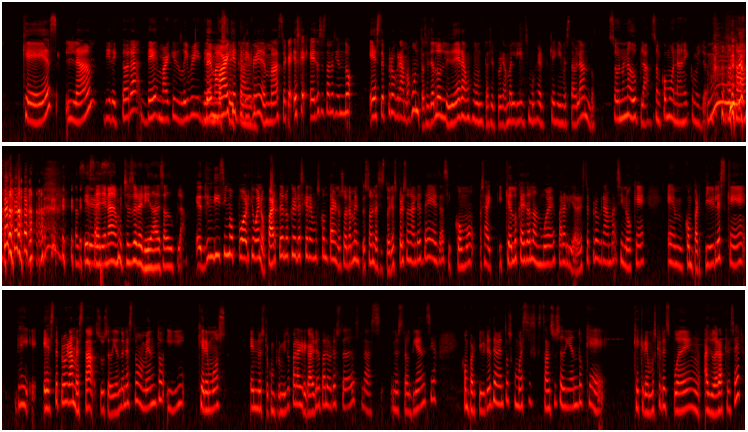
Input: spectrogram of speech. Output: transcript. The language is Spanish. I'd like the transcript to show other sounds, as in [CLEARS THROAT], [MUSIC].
que es la directora de Market Delivery de, Market Delivery de Mastercard. Es que ellas están haciendo este programa juntas, ellas lo lideran juntas, el programa Leads Mujer que Jim está hablando. Son una dupla, son como Nani como yo. Mm. [LAUGHS] está llena de mucha sororidad esa dupla. Es lindísimo porque, bueno, parte de lo que hoy les queremos contar no solamente son las historias personales de ellas y cómo, o sea, y qué es lo que ellas las mueve para liderar este programa, sino que em, compartirles que este programa está sucediendo en este momento y queremos en nuestro compromiso para agregarles valor a ustedes, las, nuestra audiencia, compartirles de eventos como estos que están sucediendo que, que creemos que les pueden ayudar a crecer.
